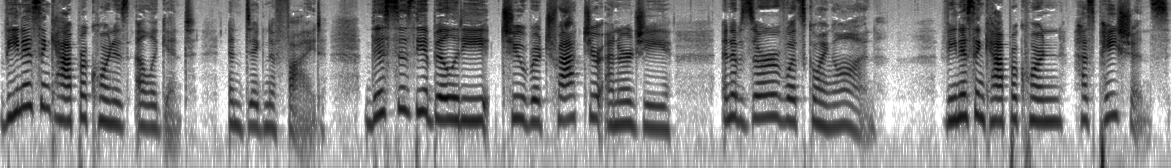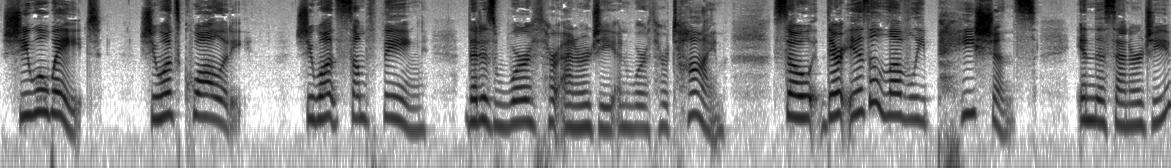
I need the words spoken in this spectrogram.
Venus in Capricorn is elegant and dignified. This is the ability to retract your energy and observe what's going on. Venus in Capricorn has patience. She will wait. She wants quality. She wants something that is worth her energy and worth her time. So there is a lovely patience in this energy.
